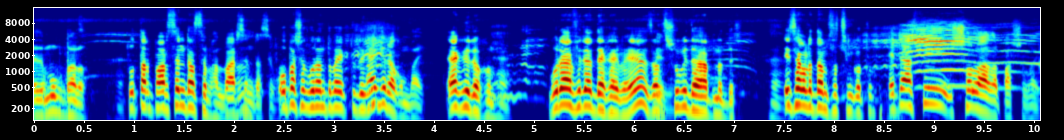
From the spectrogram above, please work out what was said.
এই যে মুখ ভালো। তো তার পার্সেন্ট আছে ভালো পার্সেন্ট আছে ও পাশে ঘুরান তো ভাই একটু দেখি। একই রকম ভাই। একই রকম। হ্যাঁ। ঘুরা ফিরা দেখাই ভাই হ্যাঁ? যাতে জি। সুবিধা হয় আপনাদের। হ্যাঁ। এই ছাগলের দাম চাচ্ছেন কত? এটা আছে ষোলো হাজার পাঁচশো ভাই।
